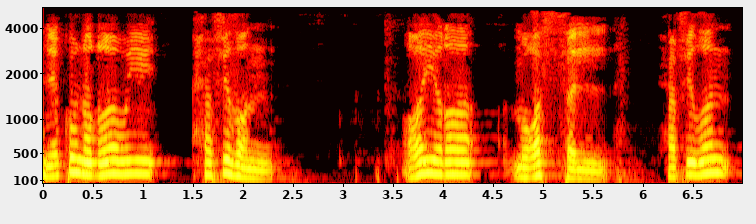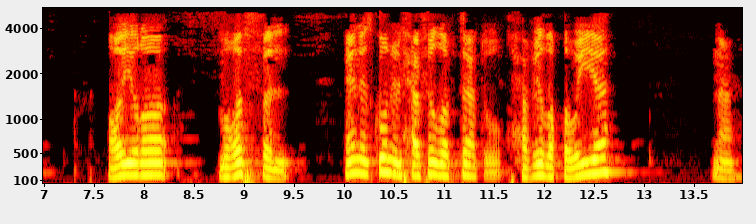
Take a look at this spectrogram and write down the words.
أن يكون الراوي حافظا غير مغفل حافظا غير مغفل. يعني تكون الحافظة بتاعته حافظة قوية. نعم.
